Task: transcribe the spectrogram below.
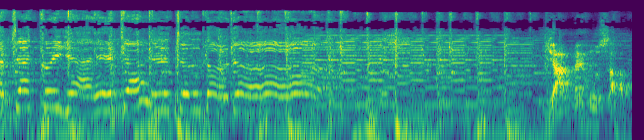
चलता जा कोई आए जाए चलता जा यार मैं हूँ साहब।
